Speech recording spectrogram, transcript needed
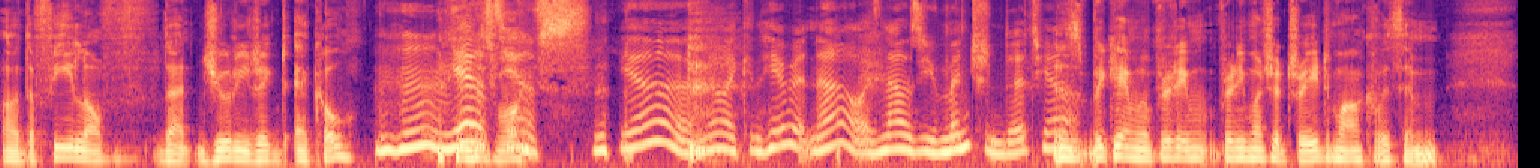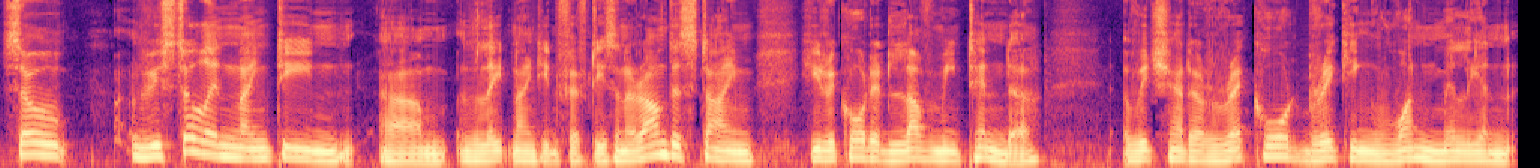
or the feel of that jury-rigged echo in yes, his voice. yes. yeah, no, I can hear it now. As now as you've mentioned it, yeah. This became a pretty, pretty much a trademark with him. So we're still in 19, um, the late 1950s, and around this time he recorded "Love Me Tender," which had a record-breaking one million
